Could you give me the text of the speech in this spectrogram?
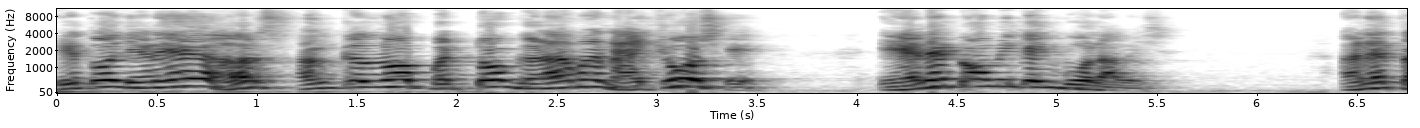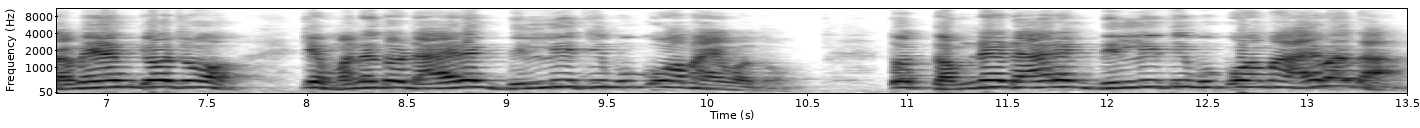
એ તો જેણે હર્ષ અંકલનો પટ્ટો ગળામાં નાખ્યો છે. એને ટોમી કઈ બોલાવે છે. અને તમે એમ કહો છો કે મને તો ડાયરેક્ટ દિલ્હીથી મૂકવામાં આવ્યો હતો. તો તમને ડાયરેક્ટ દિલ્હીથી મૂકવામાં આવ્યા હતા?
